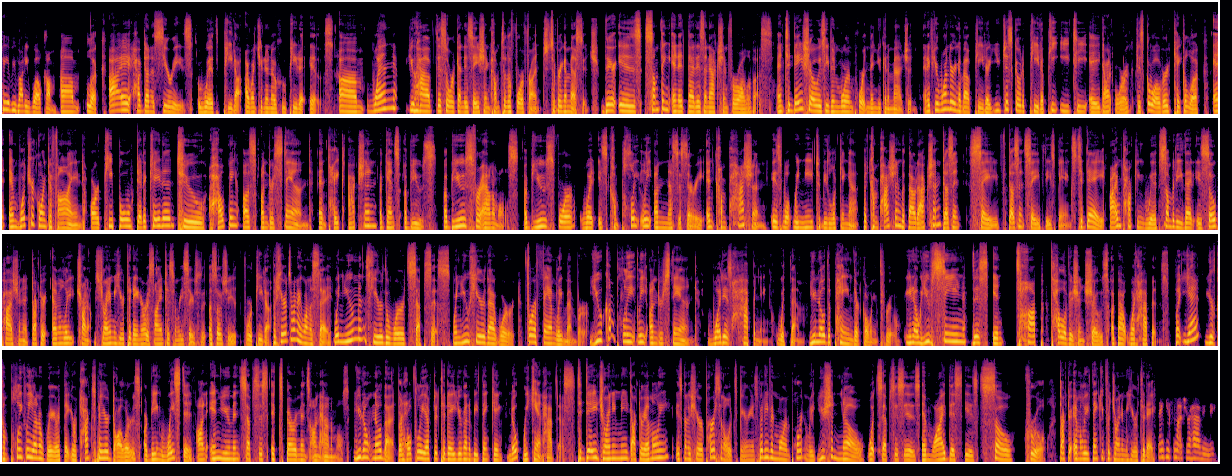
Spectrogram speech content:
Hey, everybody, welcome. Um, look, I have done a series with PETA. I want you to know who PETA is. Um, when you have this organization come to the forefront to bring a message. There is something in it that is an action for all of us. And today's show is even more important than you can imagine. And if you're wondering about PETA, you just go to PETA, P-E-T-A dot org. Just go over, take a look. And, and what you're going to find are people dedicated to helping us understand and take action against abuse abuse for animals, abuse for what is completely unnecessary. And compassion is what we need to be looking at. But compassion without action doesn't save, doesn't save these beings. Today, I'm talking with somebody that is so passionate, Dr. Emily Trunnell, who's joining me here today, neuroscientist and research associate for PETA. But here's what I want to say. When humans hear the word sepsis, when you hear that word for a family member, you completely understand what is happening with them. You know the pain they're going through. You know, you've seen this in top television shows about what happens. But yet you're completely unaware that your taxpayer dollars are being wasted on inhuman sepsis experiments on animals. You don't know that. But hopefully after today, you're going to be thinking, nope, we can't have this. Today, joining me, Dr. Emily is going to share a personal experience, but even more importantly, you should know what sepsis is and why this is so cruel. Dr. Emily, thank you for joining me here today. Thank you so much for having me.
